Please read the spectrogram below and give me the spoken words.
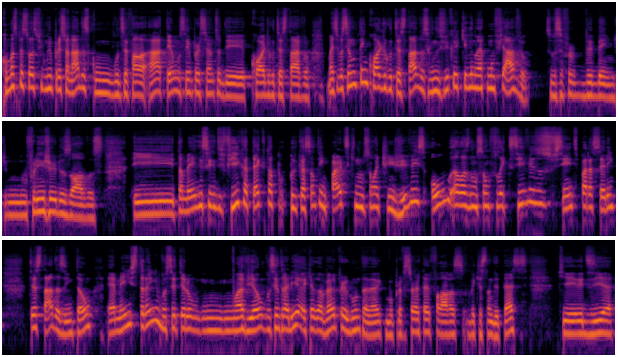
como as pessoas ficam impressionadas com quando você fala, ah, temos 100% de código testável, mas se você não tem código testável, significa que ele não é confiável se você for ver bem, no fringir dos ovos. E também significa até que tua aplicação tem partes que não são atingíveis ou elas não são flexíveis o suficiente para serem testadas. Então, é meio estranho você ter um, um avião, você entraria, aquela velha pergunta, né, que o professor até falava sobre a questão de testes, que ele dizia,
